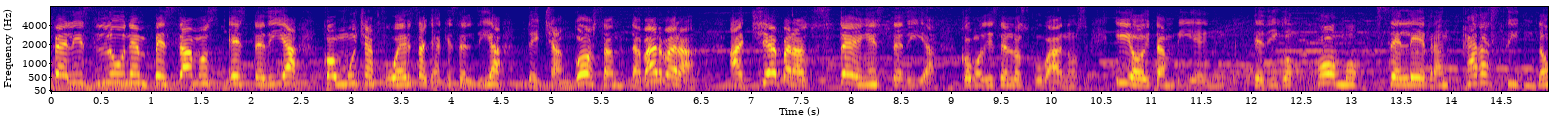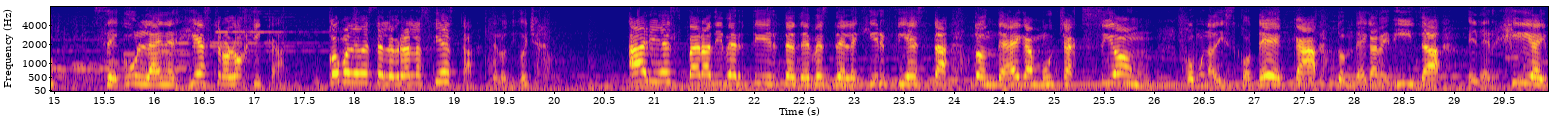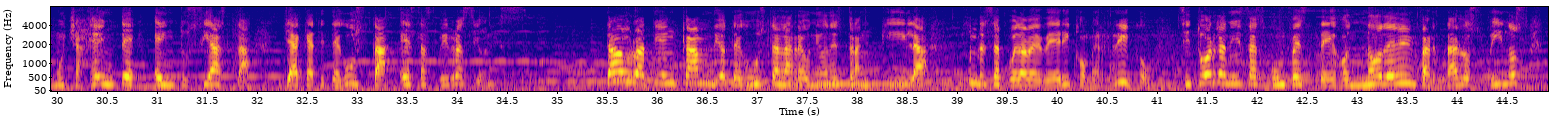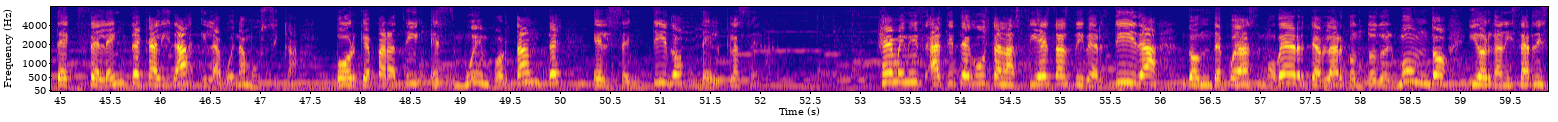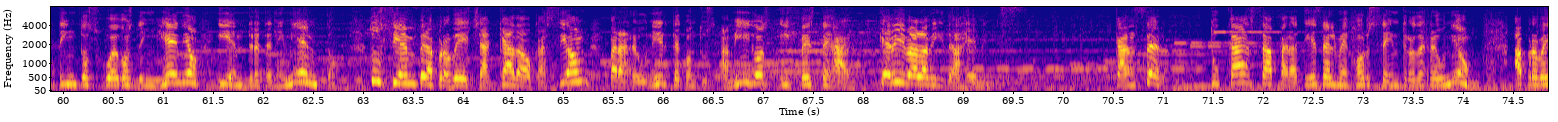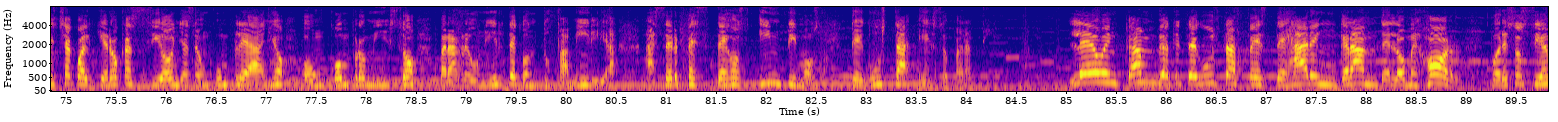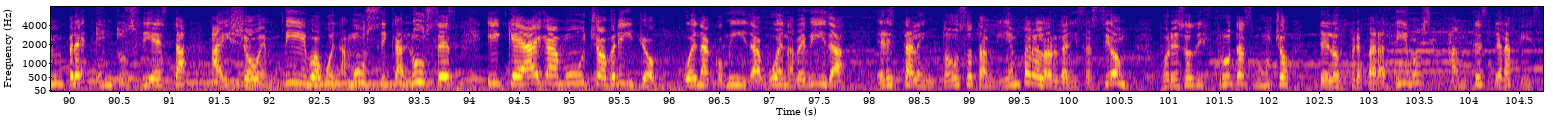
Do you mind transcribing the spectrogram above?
feliz lunes. Empezamos este día con mucha fuerza, ya que es el día de Changó, Santa Bárbara. Aché para usted en este día, como dicen los cubanos. Y hoy también te digo cómo celebran cada signo según la energía astrológica. ¿Cómo debes celebrar las fiestas? Te lo digo ya. Aries, para divertirte debes de elegir fiesta donde haya mucha acción como una discoteca, donde haya bebida, energía y mucha gente entusiasta, ya que a ti te gustan esas vibraciones. Tauro, a ti en cambio te gustan las reuniones tranquilas, donde se pueda beber y comer rico. Si tú organizas un festejo, no deben faltar los vinos de excelente calidad y la buena música, porque para ti es muy importante el sentido del placer. Géminis, a ti te gustan las fiestas divertidas, donde puedas moverte, hablar con todo el mundo y organizar distintos juegos de ingenio y entretenimiento. Tú siempre aprovecha cada ocasión para reunirte con tus amigos y festejar. ¡Que viva la vida, Géminis! Cáncer. Tu casa para ti es el mejor centro de reunión. Aprovecha cualquier ocasión, ya sea un cumpleaños o un compromiso, para reunirte con tu familia, hacer festejos íntimos. ¿Te gusta eso para ti? Leo, en cambio, a ti te gusta festejar en grande, lo mejor. Por eso siempre en tus fiestas hay show en vivo, buena música, luces y que haya mucho brillo, buena comida, buena bebida Eres talentoso también para la organización, por eso disfrutas mucho de los preparativos antes de la fiesta.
